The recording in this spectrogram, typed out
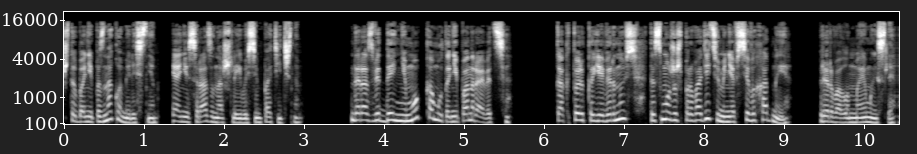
чтобы они познакомились с ним, и они сразу нашли его симпатичным. Да разве Дэн не мог кому-то не понравиться? Как только я вернусь, ты сможешь проводить у меня все выходные, прервал он мои мысли.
